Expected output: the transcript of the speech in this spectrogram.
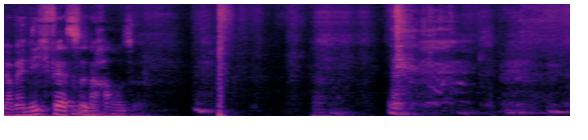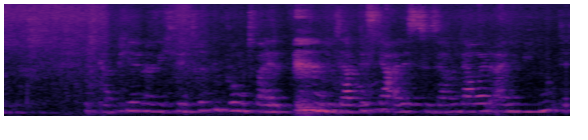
Ja, wenn nicht, fährst du nach Hause. Ja. kapiere noch nicht den dritten Punkt, weil du sagtest ja, alles zusammen dauert eine Minute.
